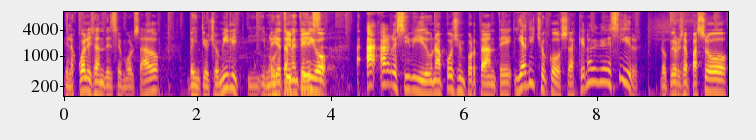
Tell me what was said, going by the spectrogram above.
de los cuales ya han desembolsado 28 mil y, y inmediatamente piensa- digo, ha, ha recibido un apoyo importante y ha dicho cosas que no debía decir. Lo peor ya pasó,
